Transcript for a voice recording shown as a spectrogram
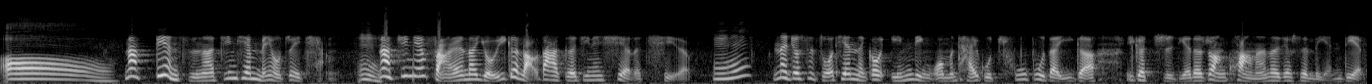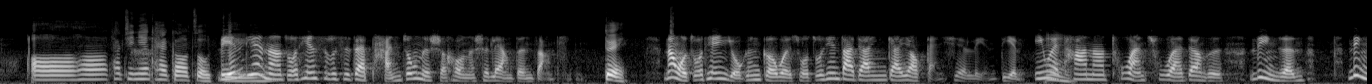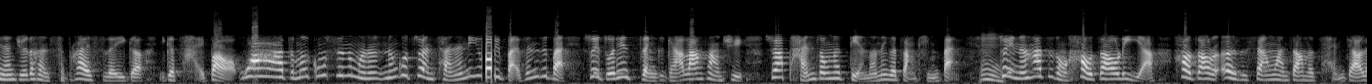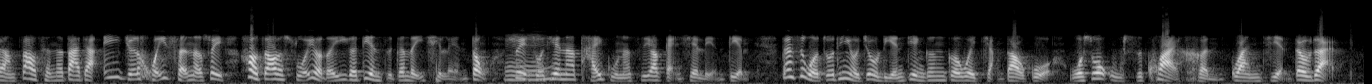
哦，那电子呢，今天没有最强，嗯那今天反而呢有一个老大哥今天泄了气了。嗯，那就是昨天能够引领我们台股初步的一个一个止跌的状况呢，那就是联电。哦哈，它今天开高走低，联电？呢，昨天是不是在盘中的时候呢是亮灯涨停？对，那我昨天有跟各位说，昨天大家应该要感谢联电，因为嗯它呢突然出来这样子令人。令人觉得很 surprise 的一个一个财报啊，哇，怎么公司那么能能够赚产能利用率百分之百？所以昨天整个给它拉上去，所以它盘中呢点了那个涨停板，嗯，所以呢，它这种号召力啊，号召了二十三万张的成交量，造成了大家哎觉得回神了，所以号召了所有的一个电子跟着一起联动。嗯所以昨天呢，台股呢是要感谢联电，但是我昨天有就联电跟各位讲到过，我说五十块很关键，对不对？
